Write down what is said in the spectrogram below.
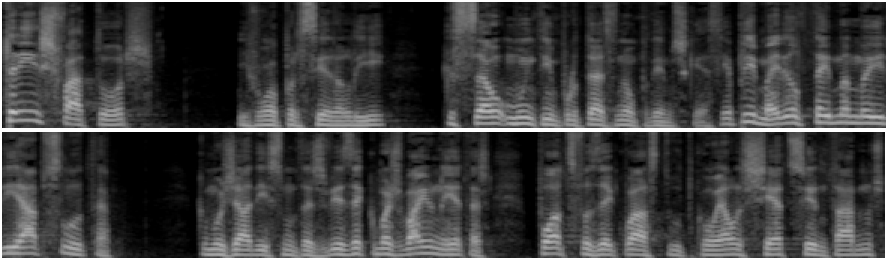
três fatores, e vão aparecer ali, que são muito importantes, não podemos esquecer. Primeiro, ele tem uma maioria absoluta como eu já disse muitas vezes, é como as baionetas. Pode-se fazer quase tudo com elas, exceto sentar-nos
